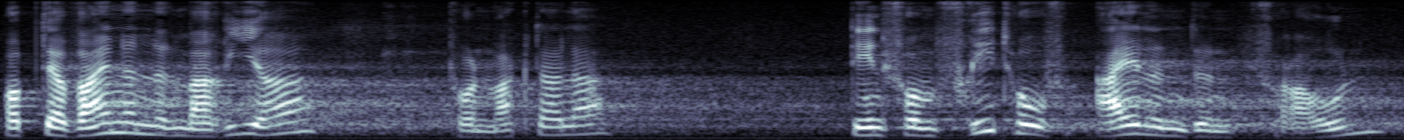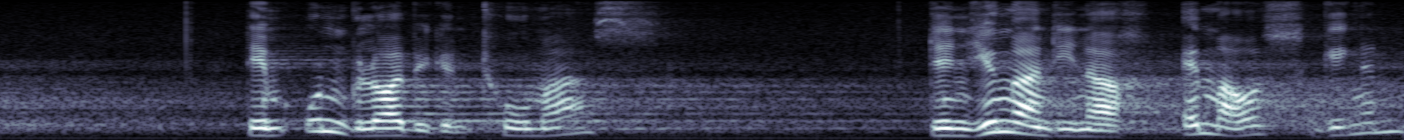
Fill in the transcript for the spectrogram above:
Ob der weinenden Maria von Magdala, den vom Friedhof eilenden Frauen, dem ungläubigen Thomas, den Jüngern, die nach Emmaus gingen,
